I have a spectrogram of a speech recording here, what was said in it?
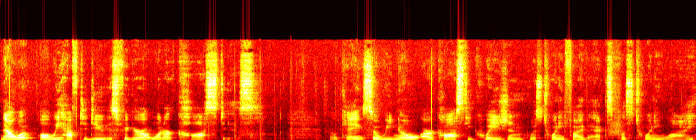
Now what all we have to do is figure out what our cost is. Okay, so we know our cost equation was 25x plus 20y.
